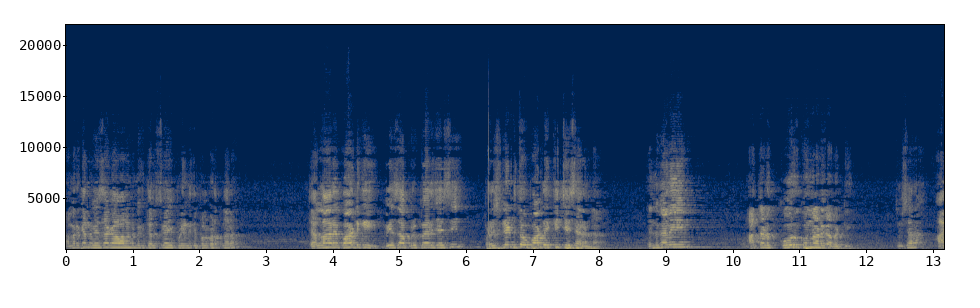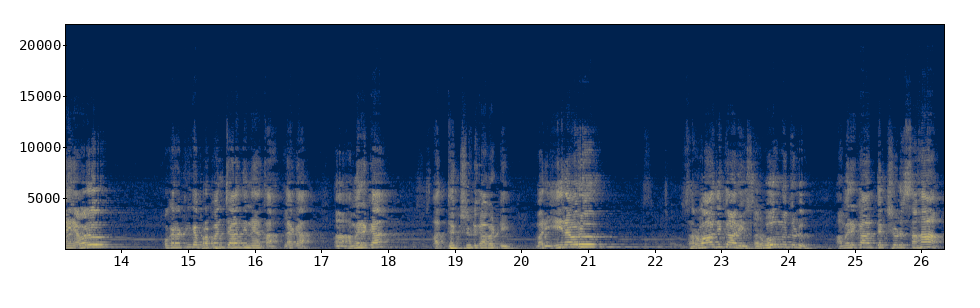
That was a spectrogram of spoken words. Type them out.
అమెరికన్ వీసా కావాలంటే మీకు తెలుసుగా ఇప్పుడు ఎన్ని తిప్పలు పడుతున్నారు? తెల్లారే పాటికి వీసా ప్రిపేర్ చేసి ప్రెసిడెంట్తో పాటు ఎక్కిచ్చేశారంట. ఎందుకని? అతడు కోరుకున్నాడు కాబట్టి. చూసారా ఆయన ఎవరు? ఒక రకంగా ప్రపంచాది నేత లేక అమెరికా అధ్యక్షుడు కాబట్టి. మరి ఈయనెవరు? సర్వాధికారి సర్వోన్నతుడు అమెరికా అధ్యక్షుడు సహా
